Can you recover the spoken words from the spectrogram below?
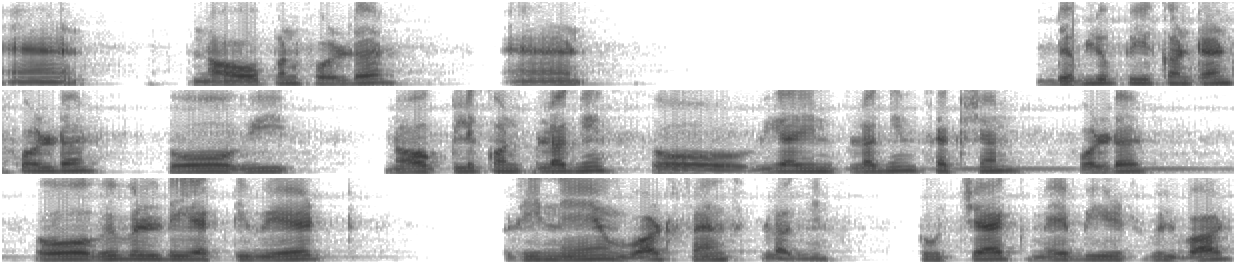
And now open folder and wp content folder. So we now click on plugins. So we are in plugin section folder so we will deactivate rename WordFence plugin to check maybe it will work.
